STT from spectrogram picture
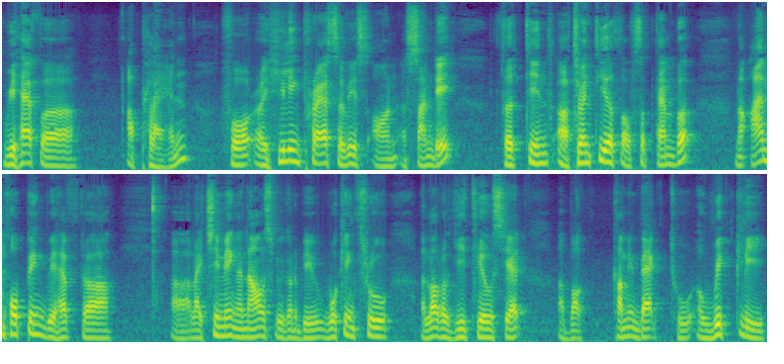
we have a, a plan for a healing prayer service on a Sunday, 13th, uh, 20th of September. Now I'm hoping we have, uh, like Chiming announced, we're going to be working through a lot of details yet about coming back to a weekly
